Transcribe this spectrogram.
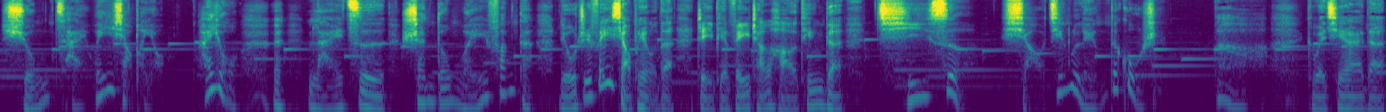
熊采薇小朋友，还有呃来自山东潍坊的刘志飞小朋友的这一篇非常好听的七色小精灵的故事啊。各位亲爱的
